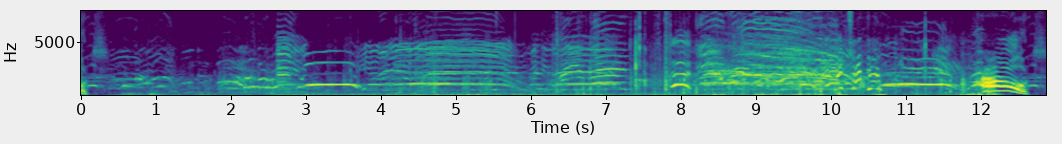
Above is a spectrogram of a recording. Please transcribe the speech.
out! out.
